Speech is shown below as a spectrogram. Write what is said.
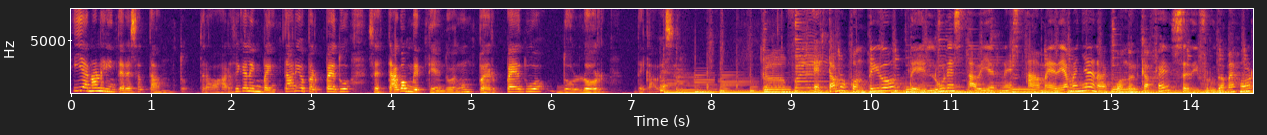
y ya no les interesa tanto trabajar. Así que el inventario perpetuo se está convirtiendo en un perpetuo dolor de cabeza. Estamos contigo de lunes a viernes a media mañana cuando el café se disfruta mejor.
